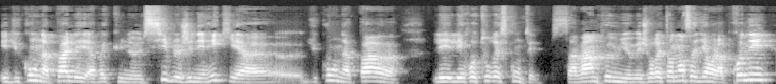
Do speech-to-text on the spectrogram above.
et du coup, on n'a pas les, avec une cible générique, et euh, du coup, on n'a pas les, les, retours escomptés. Ça va un peu mieux, mais j'aurais tendance à dire, voilà, prenez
